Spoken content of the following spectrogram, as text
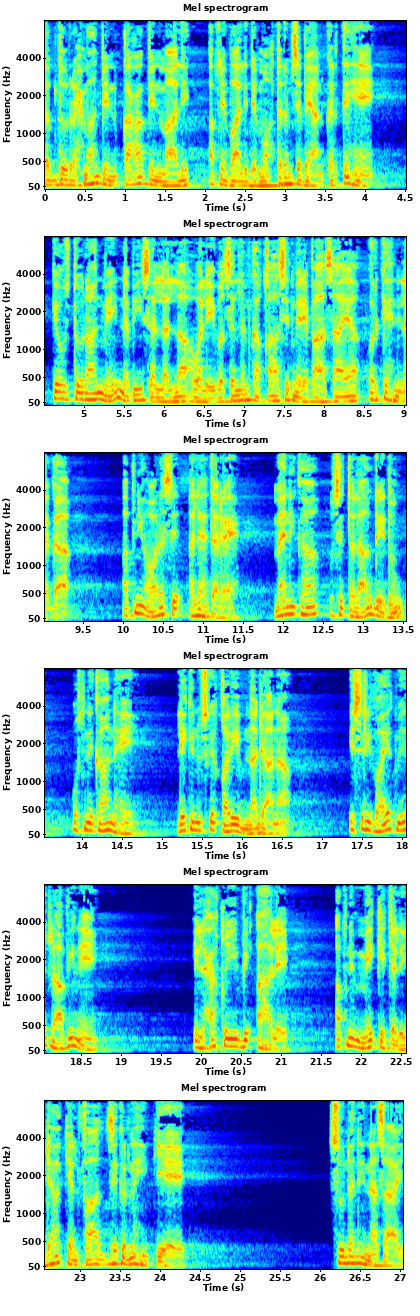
عبد الرحمن بن قعب بن مالک اپنے والد محترم سے بیان کرتے ہیں کہ اس دوران میں نبی صلی اللہ علیہ وسلم کا قاصد میرے پاس آیا اور کہنے لگا، اپنی عورت سے علیحدہ رہ، میں نے کہا، اسے طلاق دے دوں۔ اس نے کہا، نہیں، لیکن اس کے قریب نہ جانا۔ اس روایت میں راوی نے، الحقی بأہلک اپنے میں کے چلی جا کے الفاظ ذکر نہیں کیے۔ سنن نسائی۔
